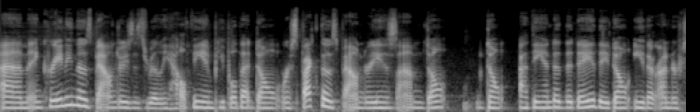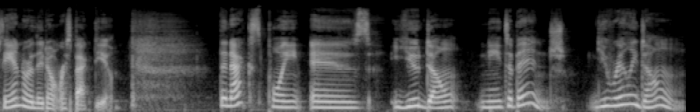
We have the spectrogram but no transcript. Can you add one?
Um, and creating those boundaries is really healthy. And people that don't respect those boundaries, um, don't, don't, at the end of the day, they don't either understand or they don't respect you. The next point is you don't need to binge. You really don't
